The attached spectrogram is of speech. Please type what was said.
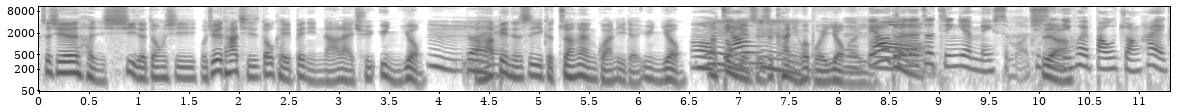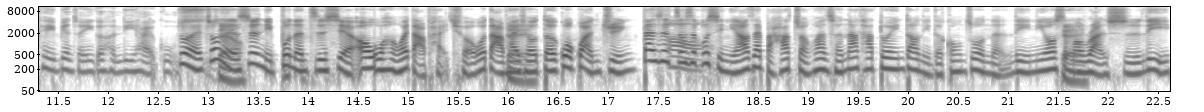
这些很细的东西，我觉得它其实都可以被你拿来去运用，嗯，把它变成是一个专案管理的运用。那重点只是看你会不会用而已。不要觉得这经验没什么，其实你会包装，它也可以变成一个很厉害的故事。对，重点是你不能只写 哦，我很会打排球，我打排球得过冠军，但是这是不行，你要再把它转换成那它对应到你的工作能力，你有什么软实力？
